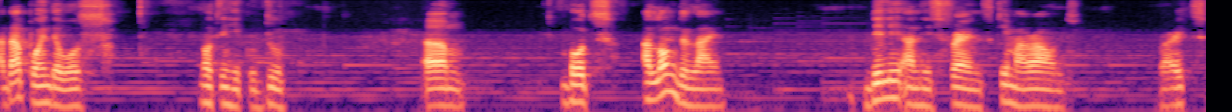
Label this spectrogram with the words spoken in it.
at that point, there was nothing he could do. Um, but along the line, Billy and his friends came around, right?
